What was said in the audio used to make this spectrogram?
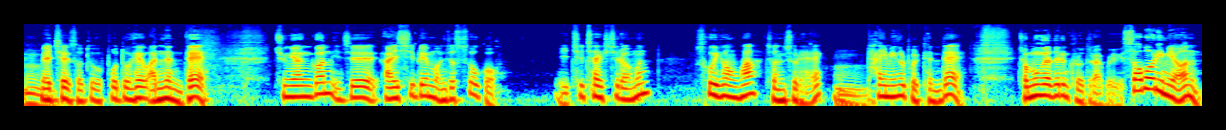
음. 매체에서도 보도해 왔는데 중요한 건 이제 ICBM 먼저 쏘고 이 7차 핵실험은 소형화 전술핵 음. 타이밍을 볼 텐데 전문가들은 그러더라고요. 써버리면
